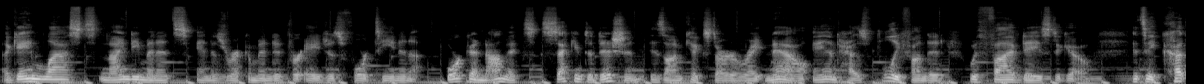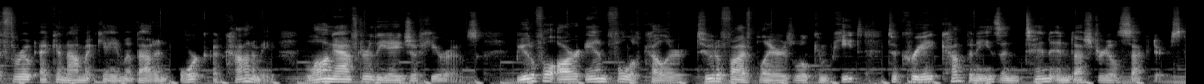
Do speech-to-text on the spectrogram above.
A game lasts 90 minutes and is recommended for ages 14 and up. Orconomics 2nd edition is on Kickstarter right now and has fully funded with 5 days to go. It's a cutthroat economic game about an orc economy long after the Age of Heroes. Beautiful art and full of color, two to five players will compete to create companies in 10 industrial sectors.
